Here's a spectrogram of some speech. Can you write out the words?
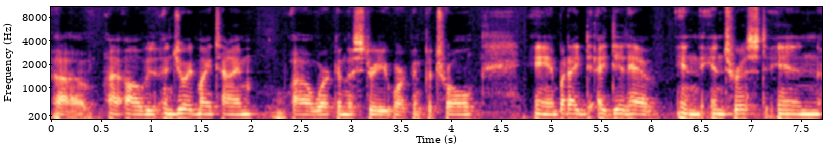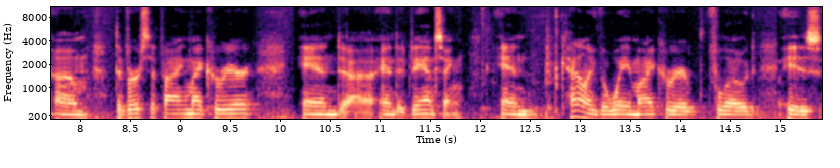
uh, I always enjoyed my time uh, working the street, working patrol, and but I, I did have an interest in um, diversifying my career and uh, and advancing. And kind of like the way my career flowed is,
